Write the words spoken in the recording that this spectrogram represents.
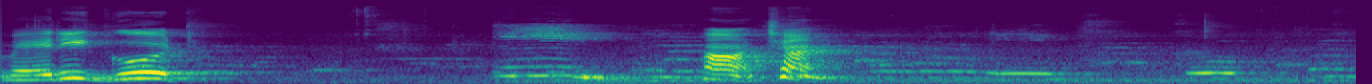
व्हेरी गुड हां छान एक दोन तीन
